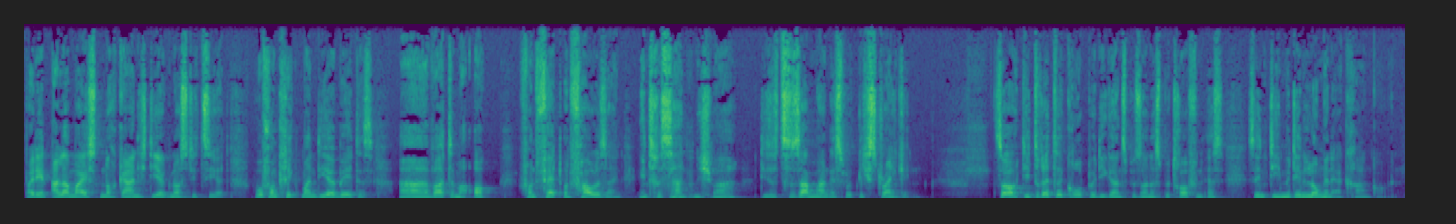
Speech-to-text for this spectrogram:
bei den allermeisten noch gar nicht diagnostiziert. Wovon kriegt man Diabetes? Äh, warte mal, ob von Fett und faul sein. Interessant, nicht wahr? Dieser Zusammenhang ist wirklich striking. So, die dritte Gruppe, die ganz besonders betroffen ist, sind die mit den Lungenerkrankungen.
